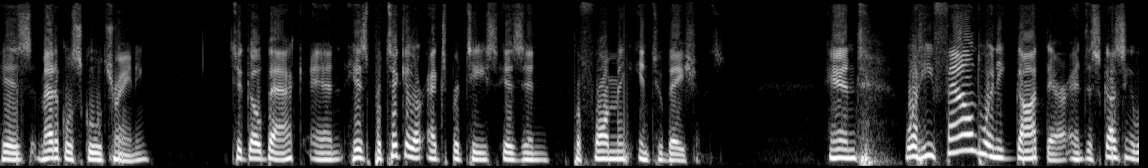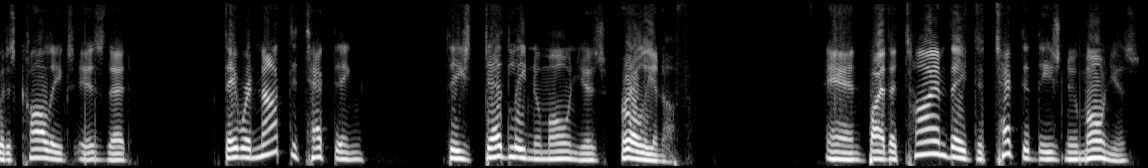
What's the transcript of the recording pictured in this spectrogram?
his medical school training, to go back, and his particular expertise is in performing intubations. And what he found when he got there and discussing it with his colleagues is that they were not detecting these deadly pneumonias early enough. And by the time they detected these pneumonias,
